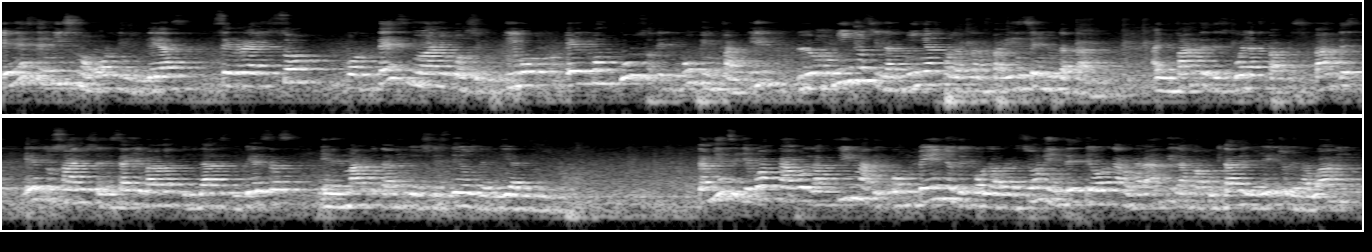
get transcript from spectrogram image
En este mismo orden de ideas se realizó por décimo año consecutivo el concurso de dibujo infantil Los niños y las niñas por la transparencia en Yucatán. A infantes de escuelas participantes, estos años se les ha llevado actividades diversas en el marco también de los festejos del Día del Niño. También se llevó a cabo la firma de convenios de colaboración entre este órgano garante y la Facultad de Derecho de la UABI,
